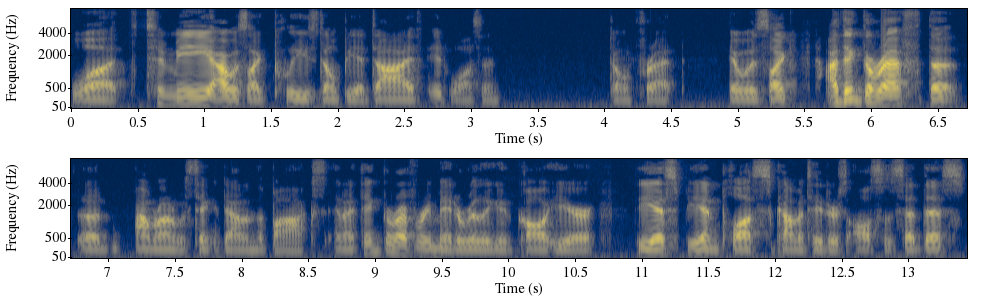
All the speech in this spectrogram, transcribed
What to me, I was like, please don't be a dive. It wasn't. Don't fret. It was like I think the ref, the uh, Almiron was taken down in the box, and I think the referee made a really good call here. The ESPN Plus commentators also said this,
